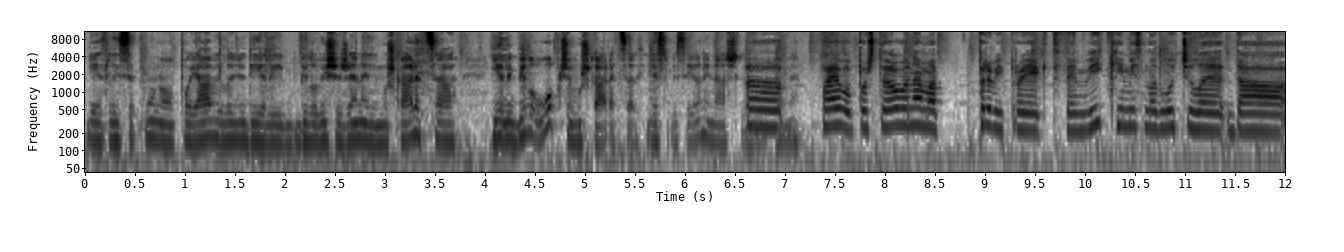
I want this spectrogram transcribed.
je li se puno pojavilo ljudi, je li bilo više žena ili muškaraca, je li bilo uopće muškaraca, jesu li se i oni našli u A, tome? Pa evo, pošto je ovo nama prvi projekt FemWiki, mi smo odlučile da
